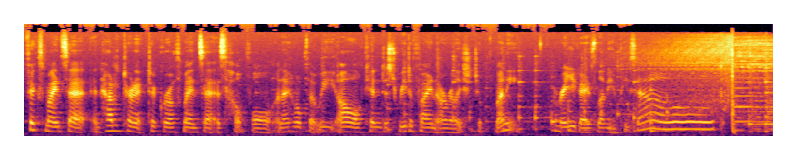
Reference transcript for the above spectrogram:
fixed mindset and how to turn it to growth mindset is helpful and I hope that we all can just redefine our relationship with money. All right, you guys, love you. Peace out.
